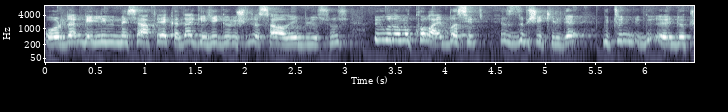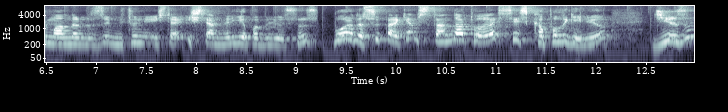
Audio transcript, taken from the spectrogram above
Orada belli bir mesafeye kadar gece görüşü de sağlayabiliyorsunuz. Uygulama kolay, basit, hızlı bir şekilde bütün e, dokümanlarınızı, bütün işte işlemleri yapabiliyorsunuz. Bu arada Supercam standart olarak ses kapalı geliyor. Cihazın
